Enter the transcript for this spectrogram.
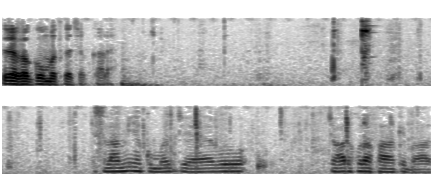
صرف حکومت کا چکر ہے۔ اسلامی حکومت جو ہے وہ چار خلافا کے بعد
